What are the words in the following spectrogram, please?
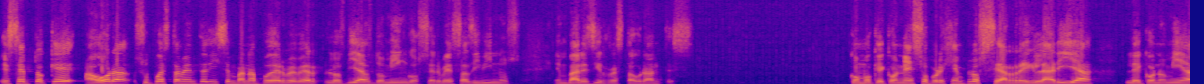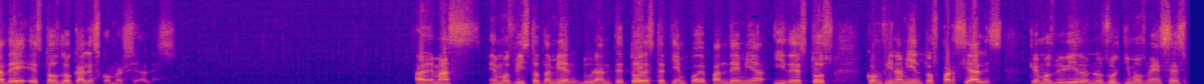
excepto que ahora supuestamente dicen van a poder beber los días domingos cervezas y vinos en bares y restaurantes. Como que con eso, por ejemplo, se arreglaría la economía de estos locales comerciales. Además, hemos visto también durante todo este tiempo de pandemia y de estos confinamientos parciales que hemos vivido en los últimos meses,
